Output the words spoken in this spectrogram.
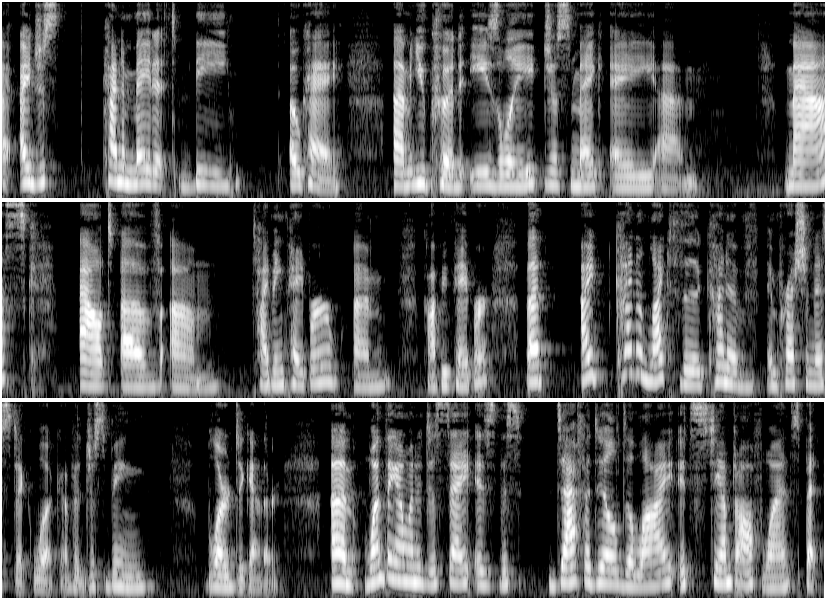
I, I just kind of made it be okay. Um, you could easily just make a um, mask out of um, typing paper, um, copy paper, but I kind of liked the kind of impressionistic look of it just being blurred together. Um, one thing I wanted to say is this Daffodil Delight, it's stamped off once, but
